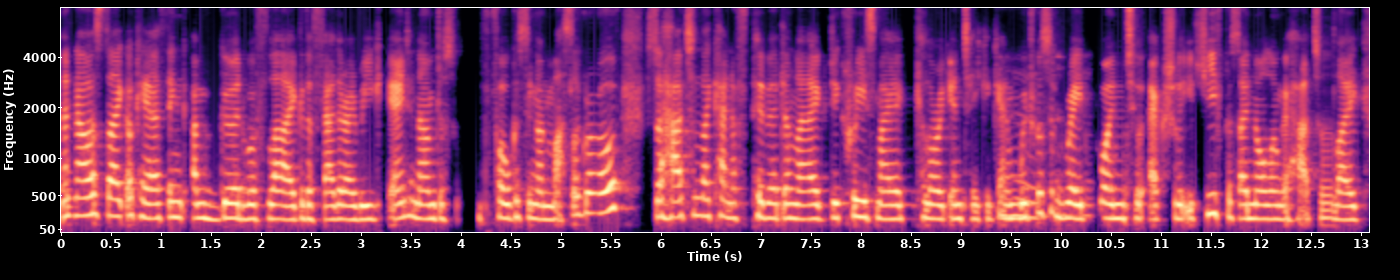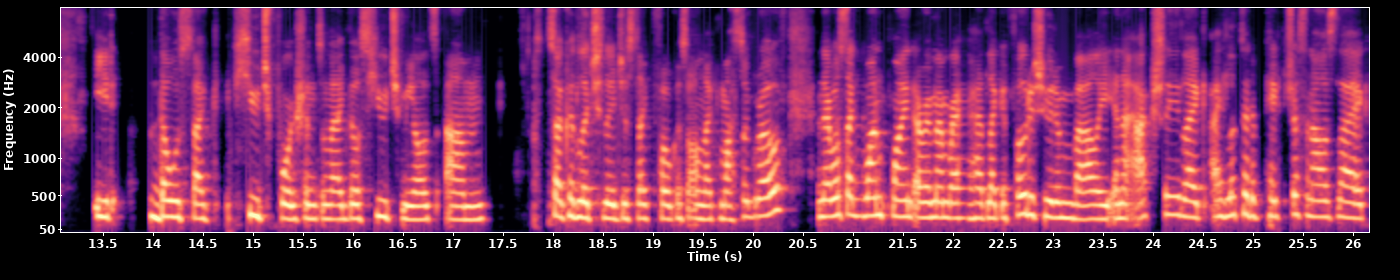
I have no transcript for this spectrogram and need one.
And i was like okay i think i'm good with like the fat that i regained and i'm just focusing on muscle growth. So i had to like kind of pivot and like decrease my caloric intake again, mm-hmm. which was a great point to actually achieve because I no longer had to like eat those like huge portions and like those huge meals. Um, so I could literally just like focus on like muscle growth. And there was like one point I remember I had like a photo shoot in Bali, and I actually like I looked at the pictures and I was like,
